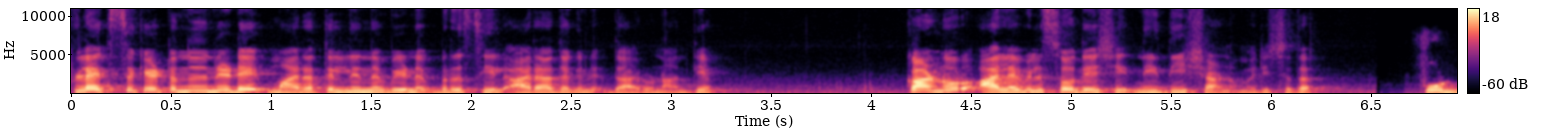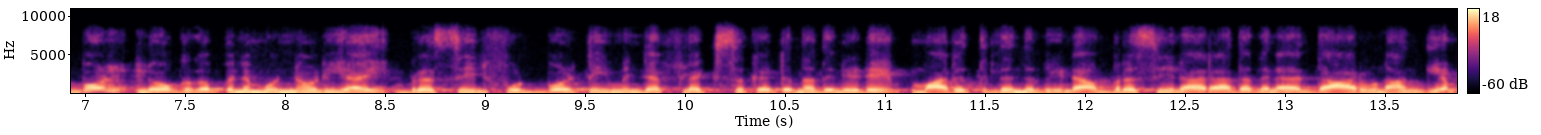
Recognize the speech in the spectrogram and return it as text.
ഫ്ലെക്സ് കെട്ടുന്നതിനിടെ മരത്തിൽ നിന്ന് വീണ് ബ്രസീൽ ആരാധകന് ദാരുണാന്ത്യം. കണ്ണൂർ അലവിൽ സ്വദേശി നിതീഷാണ് മരിച്ചത്. ഫുട്ബോൾ ലോകകപ്പിന് മുന്നോടിയായി ബ്രസീൽ ഫുട്ബോൾ ടീമിന്റെ ഫ്ലെക്സ് കെട്ടുന്നതിനിടെ മരത്തിൽ നിന്ന് വീണ ബ്രസീൽ ആരാധകന് ദാരുണാന്ത്യം.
